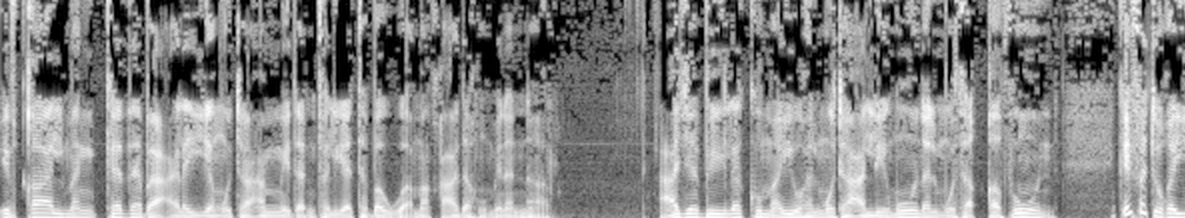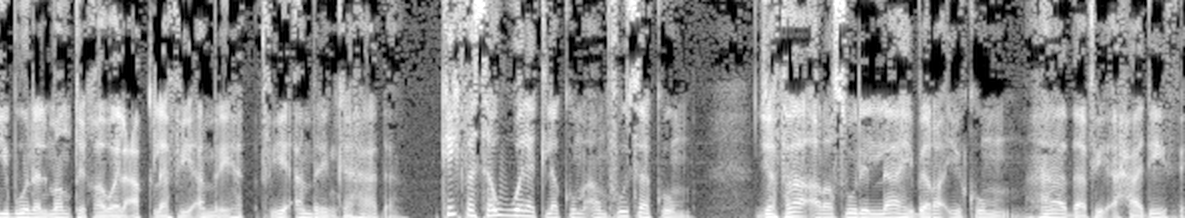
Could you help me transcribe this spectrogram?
إذ قال من كذب علي متعمدا فليتبوأ مقعده من النار عجبي لكم أيها المتعلمون المثقفون كيف تغيبون المنطق والعقل في أمر في أمر كهذا؟ كيف سولت لكم أنفسكم جفاء رسول الله برأيكم هذا في أحاديثه؟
